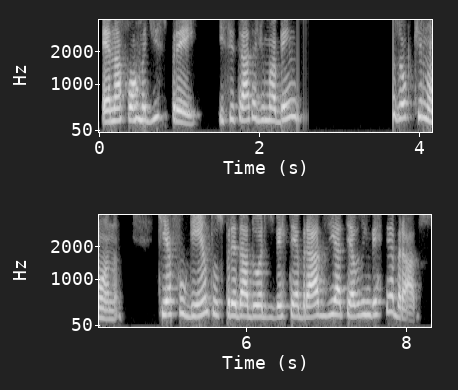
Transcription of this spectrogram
é na forma de spray, e se trata de uma benzoquinona, que afugenta os predadores vertebrados e até os invertebrados.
